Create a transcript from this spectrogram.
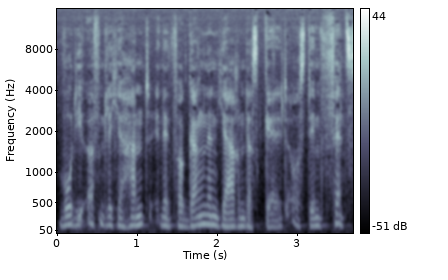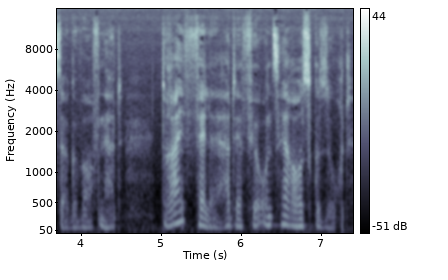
wo die öffentliche Hand in den vergangenen Jahren das Geld aus dem Fenster geworfen hat. Drei Fälle hat er für uns herausgesucht.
